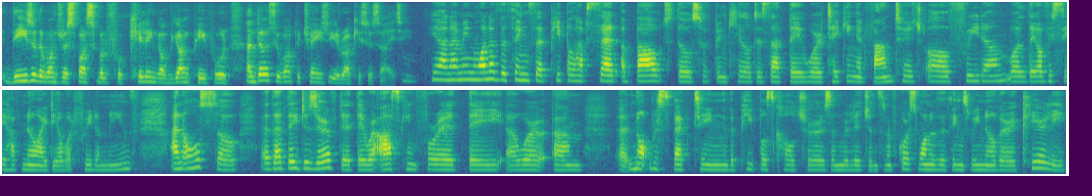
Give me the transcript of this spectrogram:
these are the ones responsible for killing of young people and those who want to change the Iraqi society. Yeah, and I mean, one of the things that people have said about those who've been killed is that they were taking advantage of freedom. Well, they obviously have no idea what freedom means. And also uh, that they deserved it. They were asking for it. They uh, were. Um, uh, not respecting the people's cultures and religions. And of course, one of the things we know very clearly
